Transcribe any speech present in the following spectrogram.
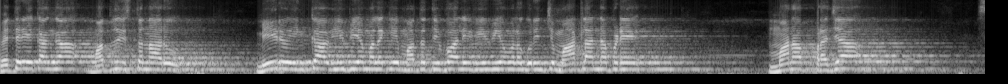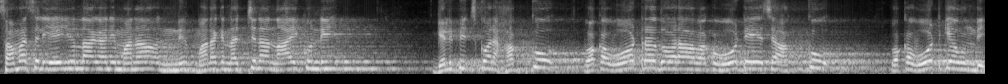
వ్యతిరేకంగా మద్దతు ఇస్తున్నారు. మీరు ఇంకా వీబీఎంలకి మద్దతు ఇవ్వాలి వీబీఎంల గురించి మాట్లాడినప్పుడే మన ప్రజా సమస్యలు ఏ ఉన్నా కానీ మన మనకి నచ్చిన నాయకుడిని గెలిపించుకునే హక్కు ఒక ఓటర్ ద్వారా ఒక ఓటు వేసే హక్కు ఒక ఓటుకే ఉంది.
